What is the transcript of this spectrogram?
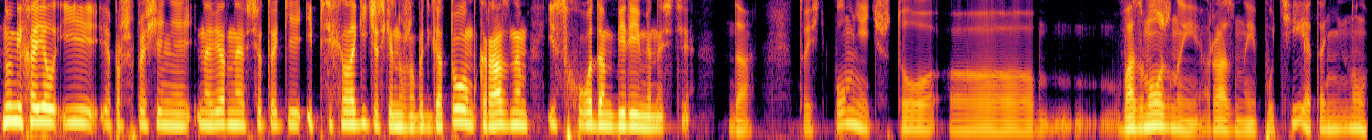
Ну, Михаил, и, я прошу прощения, наверное, все-таки и психологически нужно быть готовым к разным исходам беременности. Да. То есть помнить, что э, возможны разные пути, это ну,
